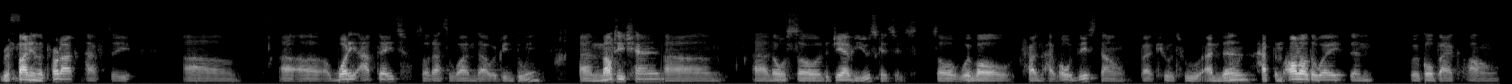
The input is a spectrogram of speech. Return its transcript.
refining the product, have the um, wallet update. So that's the one that we've been doing, and multi-chain, um, and also the GM use cases. So we will try to have all this done by Q2, and then have them all of the way. Then we'll go back on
